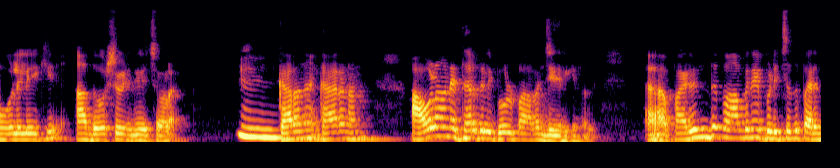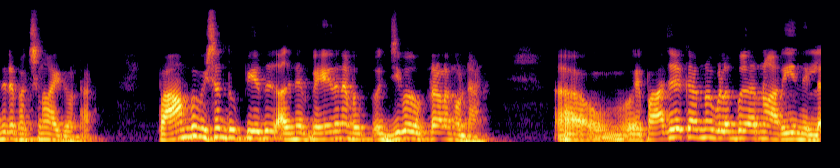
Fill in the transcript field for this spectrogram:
മുകളിലേക്ക് ആ ദോഷം എഴുതി വെച്ചോളെ കാരണം കാരണം അവളാണ് യഥാർത്ഥത്തിൽ ഇപ്പോൾ പാപം ചെയ്തിരിക്കുന്നത്. പരുന്ത് പാമ്പിനെ പിടിച്ചത് പരുന്തിന്റെ ഭക്ഷണമായതുകൊണ്ടാണ്. പാമ്പ് വിഷം തുപ്പിയത് അതിന് വേദന ജീവ ജീവവിപ്രാളം കൊണ്ടാണ്. പാചകക്കാരനോ വിളമ്പുകാരനോ അറിയുന്നില്ല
